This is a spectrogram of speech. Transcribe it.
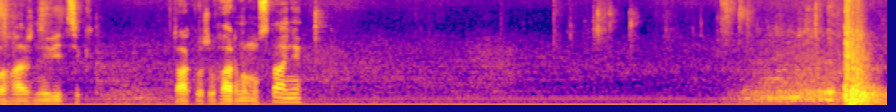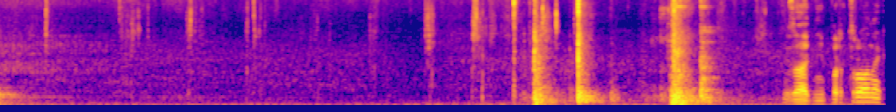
Багажний відсік також у гарному стані. Задній партроник.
